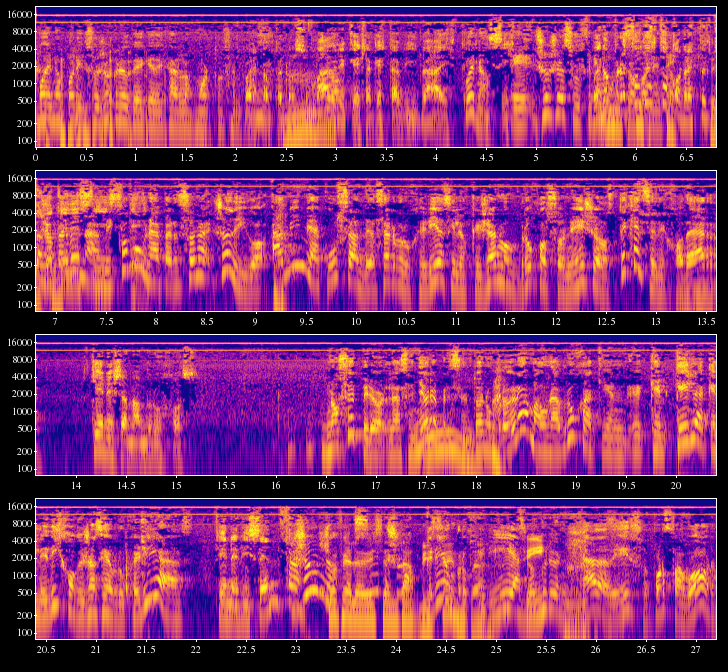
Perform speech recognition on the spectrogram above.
Bueno, por eso yo creo que hay que dejar a los muertos en paz. Bueno, pero su madre, que es la que está viva, este, Bueno, eh, yo ya sufrí Bueno, pero mucho todo con esto con respecto a Pero lo que perdóname, decís, ¿cómo una persona? Yo digo, a mí me acusan de hacer brujerías y los que llaman brujos son ellos. Déjense de joder. ¿Quiénes llaman brujos? No sé, pero la señora presentó en un programa una bruja quien, eh, que, que es la que le dijo que yo hacía brujerías. ¿Quién es Vicenta? Yo no Yo fui a lo de Vicenta. yo no creo en brujerías, Sí. no creo en nada de eso, por favor.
